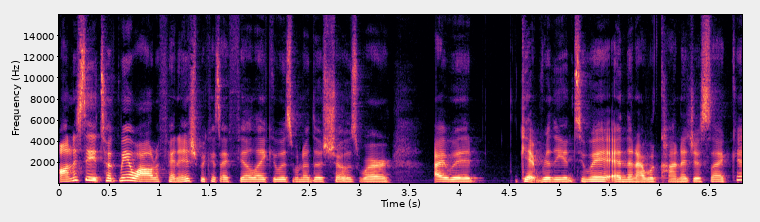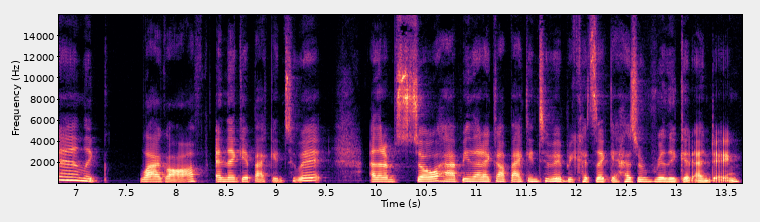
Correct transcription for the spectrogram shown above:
honestly, it took me a while to finish because I feel like it was one of those shows where I would get really into it and then I would kind of just like, eh, like lag off and then get back into it. And then I'm so happy that I got back into it because like it has a really good ending.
